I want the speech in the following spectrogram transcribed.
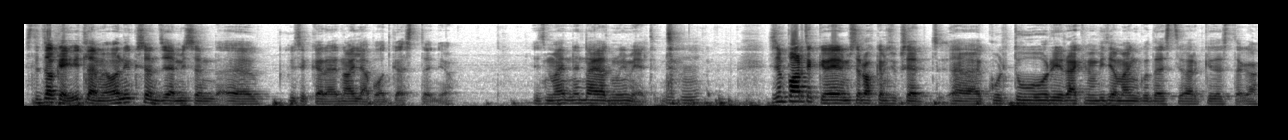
sest et okei okay,, ütleme, on üks on see, mis on äh, siukene nalja podcast on ju. Siis ma, need naljad mulle ei meeldinud. siis on paar tükki veel, mis on rohkem siuksed äh, kultuuri, räägime videomängudest ja värkidest, aga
